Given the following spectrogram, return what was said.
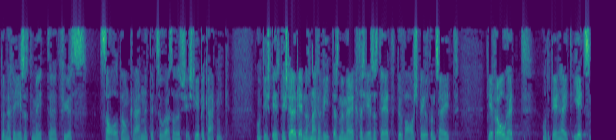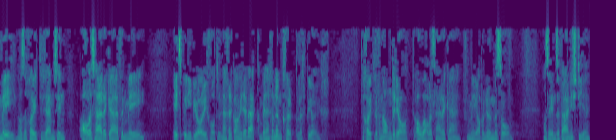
tut nachher Jesus damit äh, die Füße salben und rennen dazu. Also, das ist die Begegnung. Und die, die, die Stelle geht noch nachher weiter, dass man merkt, dass Jesus dort darauf anspielt und sagt, die Frau hat, oder die hat jetzt mehr. Also könnt ihr in dem Sinn alles hergeben für mich. Jetzt bin ich bei euch, oder? Und nachher gehe ich dann weg und bin nachher nicht mehr körperlich bei euch. Dann könnt ihr auf eine andere Art auch alles hergeben für mich, aber nicht mehr so. Also insofern ist die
